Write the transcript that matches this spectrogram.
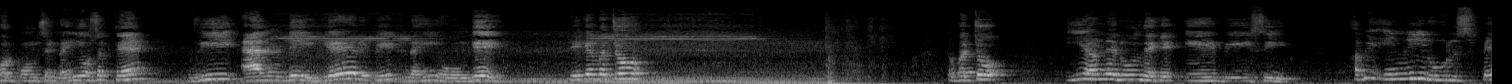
और कौन से नहीं हो सकते हैं? वी एल डी ये रिपीट नहीं होंगे। ठीक है बच्चों? तो बच्चों, ये हमने रूल देखे ए बी सी अभी इन्हीं रूल्स पे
